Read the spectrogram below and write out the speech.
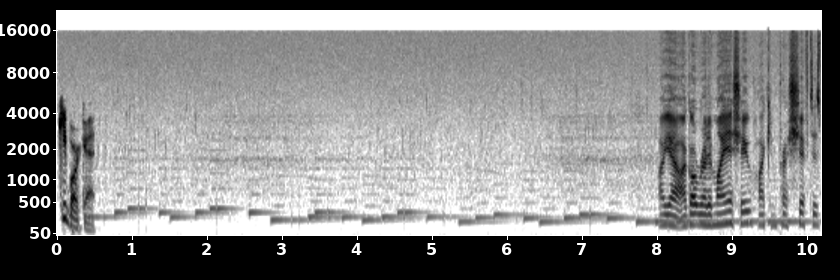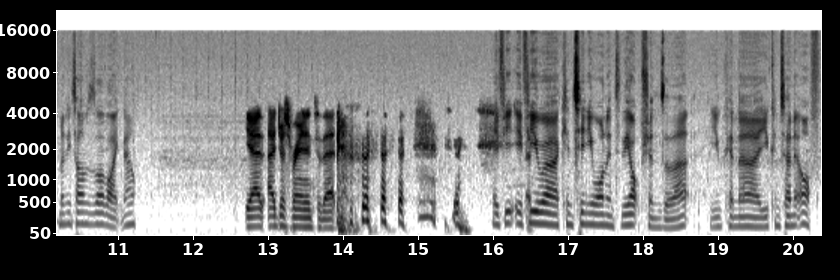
Keyboard cat. Oh yeah, I got rid of my issue. I can press shift as many times as I like now. Yeah, I just ran into that. If you if you uh, continue on into the options of that, you can uh, you can turn it off.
